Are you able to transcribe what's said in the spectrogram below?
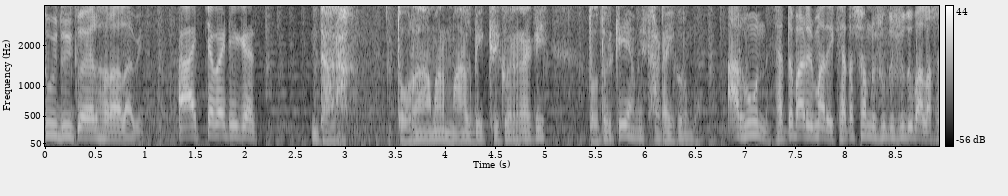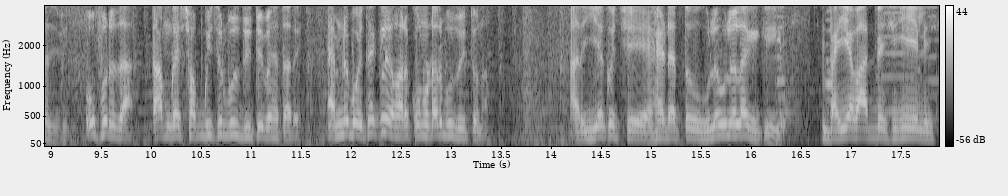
তুই দুই কয়েল হরা লাবি। আচ্ছা ভাই ঠিক আছে। দাঁড়া তোরা আমার মাল বিক্রি করার আগে তোদেরকেই আমি ছাটাই করব। আর হুন হেতে বাড়ির মারি হেতার সামনে শুধু শুধু বালা সাজবি। উপরে যা কাম গায়ে সব কিছুর বুঝ দিতে হবে হেতারে। এমনি বই থাকলে হর কোনোটার বুঝ হইতো না। আর ইয়ে করছে হেডা তো হুলা হুলা লাগে কিনলে ভাইয়া বাদ বেশি খেয়ে এলিস।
